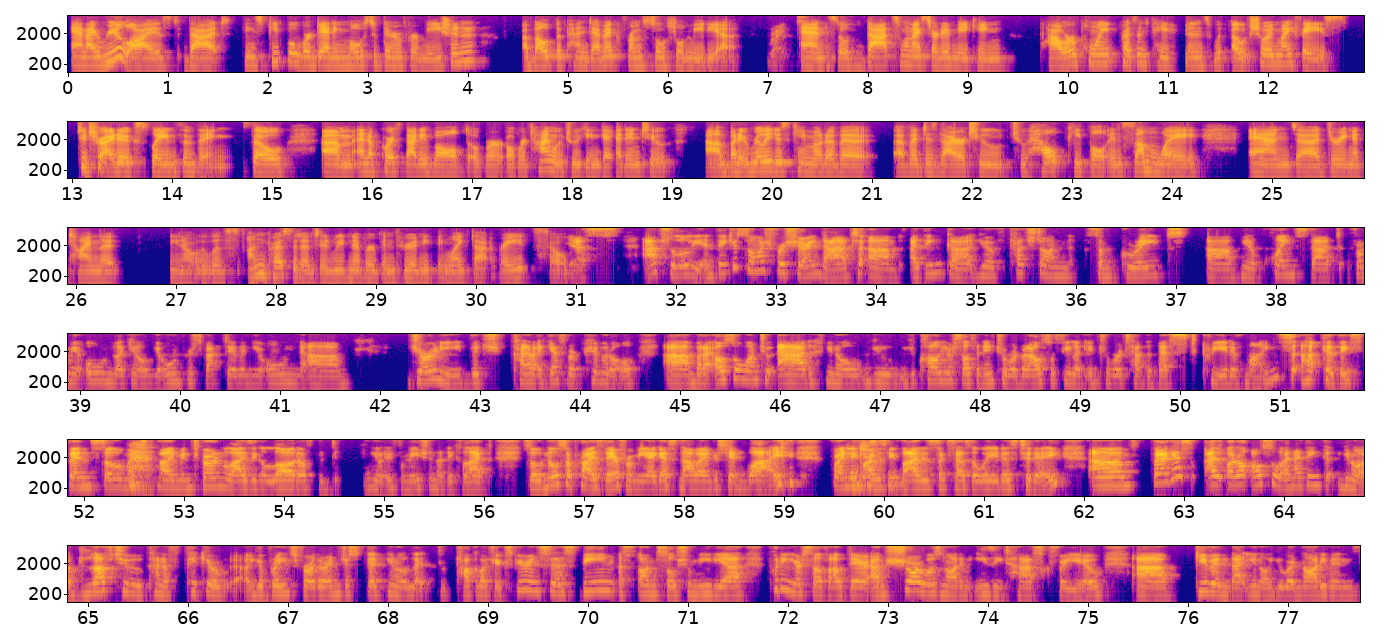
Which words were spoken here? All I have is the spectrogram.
and i realized that these people were getting most of their information about the pandemic from social media. Right. And so that's when i started making PowerPoint presentations without showing my face to try to explain some things. So, um, and of course, that evolved over over time, which we can get into. Um, but it really just came out of a of a desire to to help people in some way, and uh, during a time that you know it was unprecedented. We'd never been through anything like that, right? So yes. Absolutely. And thank you so much for sharing that. Um, I think uh, you have touched on some great um, you know points that from your own like you know your own perspective and your own um, journey which kind of i guess were pivotal. Um, but i also want to add you know you you call yourself an introvert but i also feel like introverts have the best creative minds because they spend so much time internalizing a lot of the you know information that they collect. So no surprise there for me i guess now i understand why friendly pharmacy 5 is success the way it is today. Um but i guess i also and i think you know i'd love to kind of pick your your brains further and just like you know let talk about your experiences being on social media putting yourself out there i'm sure was not an easy task for you. Uh given that you know you were not even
